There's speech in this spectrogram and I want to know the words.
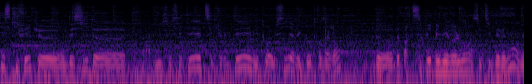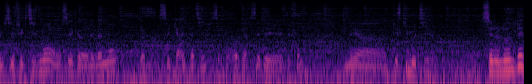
qu'est-ce qui fait qu'on décide, une société de sécurité, mais toi aussi avec d'autres agents, de, participer bénévolement à ce type d'événement, même si effectivement on sait que l'événement c'est caritatif, c'est pour reverser des, fonds. Mais qu'est-ce qui motive? C'est le le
